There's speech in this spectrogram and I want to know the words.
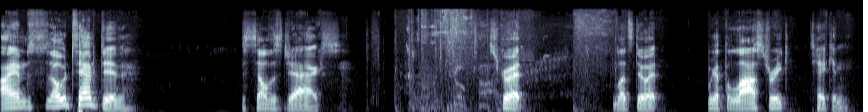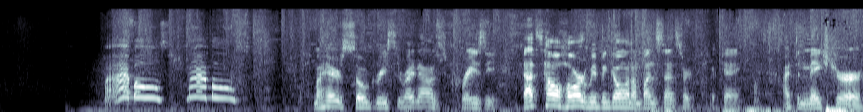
I am so tempted to sell this Jax. Screw it. Let's do it. We got the last streak taken. My eyeballs! My hair is so greasy right now. It's crazy. That's how hard we've been going on Bun Censored, okay? I have to make sure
